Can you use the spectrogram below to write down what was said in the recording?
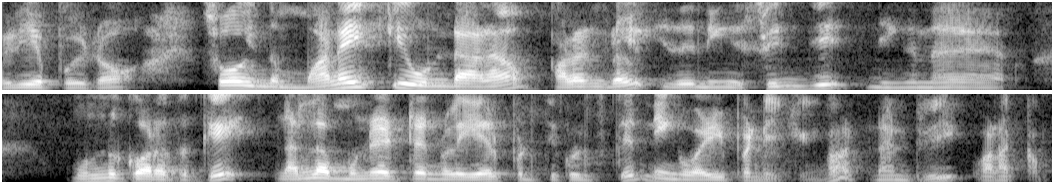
வெளியே போயிடும். ஸோ இந்த மனைக்கு உண்டான பலன்கள் இதை நீங்கள் செஞ்சு நீங்கள் முன்னுக்கு வரதுக்கு நல்ல முன்னேற்றங்களை ஏற்படுத்தி கொடுத்துக்கு நீங்கள் வழி பண்ணிக்கோங்க. நன்றி வணக்கம்.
